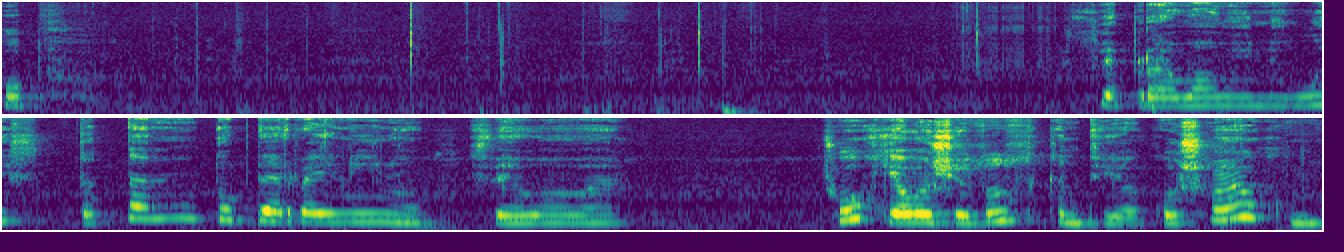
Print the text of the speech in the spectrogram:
hop. Справа минуло tanto pervenino sevalar. Çok yavaş o sıkıntı ya. Koşma yok mu?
